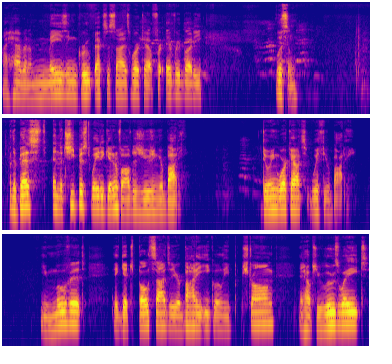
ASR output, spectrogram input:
I have an amazing group exercise workout for everybody. Listen, the best and the cheapest way to get involved is using your body doing workouts with your body. You move it, it gets both sides of your body equally strong. It helps you lose weight.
